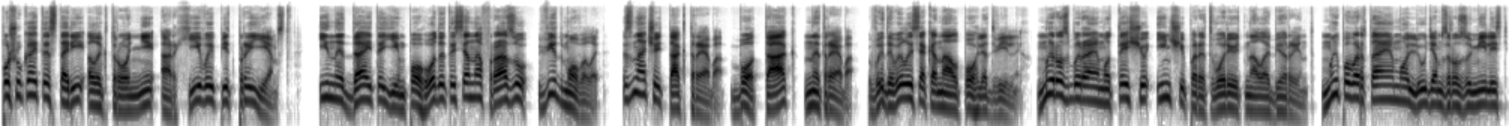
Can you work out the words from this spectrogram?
пошукайте старі електронні архіви підприємств і не дайте їм погодитися на фразу відмовили. Значить, так треба, бо так не треба. Ви дивилися канал Погляд вільних. Ми розбираємо те, що інші перетворюють на лабіринт. Ми повертаємо людям зрозумілість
